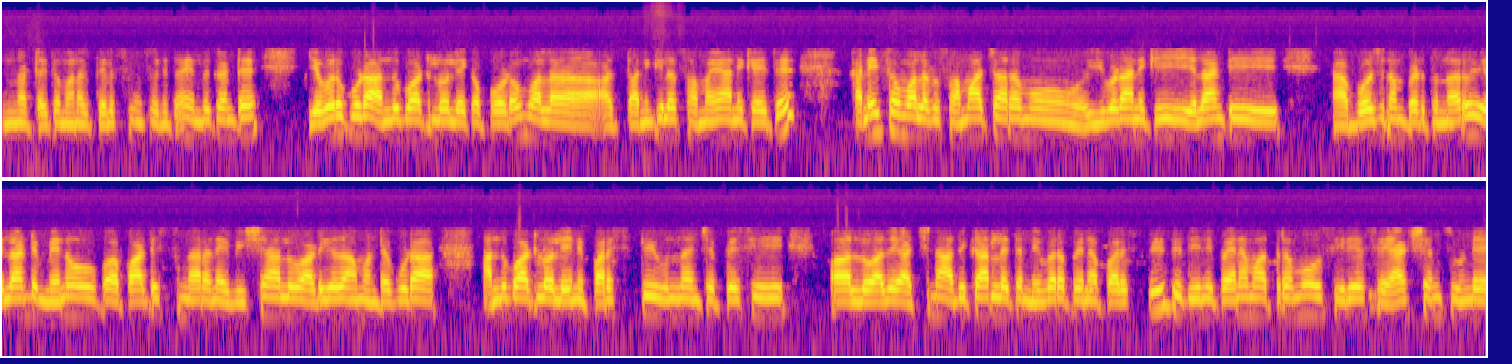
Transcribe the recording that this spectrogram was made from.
ఉన్నట్టయితే మనకు తెలుస్తుంది సునీత. ఎందుకంటే ఎవరు కూడా అందుబాటులో లేకపోవడం వాళ్ళ తనిఖీల సమయానికైతే కనీసం వాళ్ళకు సమాచారము ఇవ్వడానికి ఎలాంటి భోజనం పెడుతున్నారు. ఎలాంటి మెను పాటిస్తున్నారనే విషయాలు అడుగుదామంటే కూడా అందుబాటులో లేని పరిస్థితి ఉందని చెప్పేసి వాళ్ళు అది వచ్చిన అధికారులు అయితే నివ్వరపోయిన పరిస్థితి. దీనిపైన మాత్రము సీరియస్ యాక్షన్స్ ఉండే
